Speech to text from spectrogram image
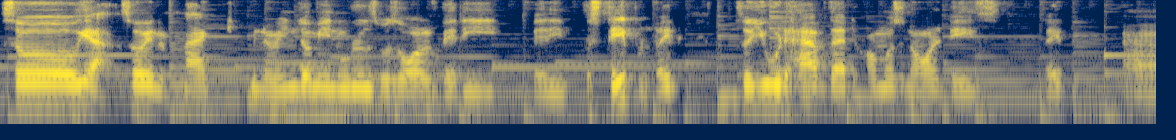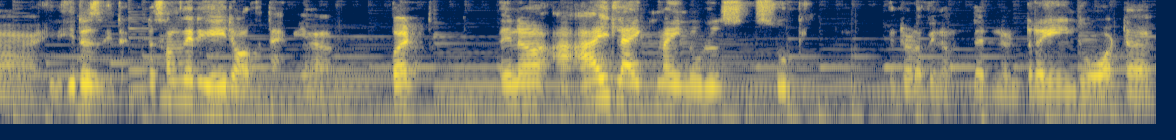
so yeah, so in know, Mac, you know, Indomie noodles was all very very a staple, right? So you would have that almost in all days, right? Uh, it, it was it, was something that you ate all the time, you know. But you know, I, I like my noodles soupy instead of you know that you know, drained water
